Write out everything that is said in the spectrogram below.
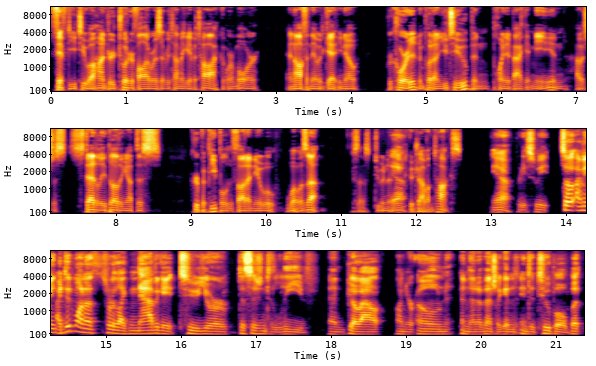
50 to 100 Twitter followers every time I gave a talk or more, and often they would get you know recorded and put on YouTube and pointed back at me. And I was just steadily building up this group of people who thought I knew what was up because I was doing a yeah. good job on talks. Yeah, pretty sweet. So, I mean, I did want to sort of like navigate to your decision to leave and go out on your own and then eventually get into Tuple. But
